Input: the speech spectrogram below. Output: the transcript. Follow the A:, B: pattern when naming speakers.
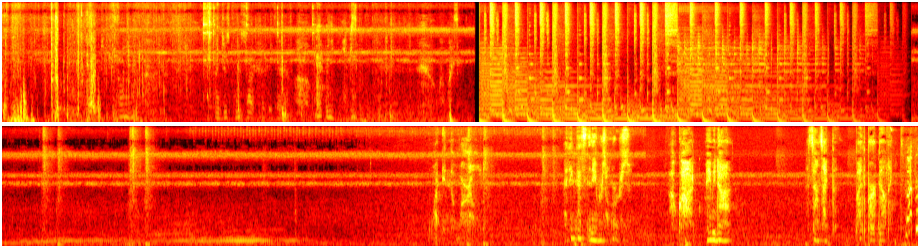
A: Go. I just pulled out. Look at that.
B: The neighbor's horse. Oh God, maybe not. It sounds like the by the bird building.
